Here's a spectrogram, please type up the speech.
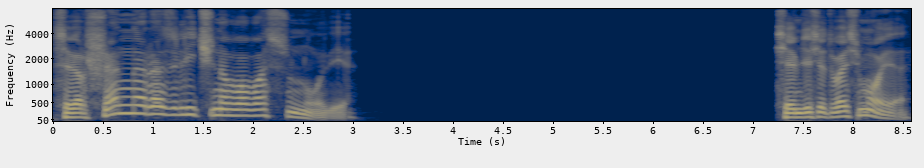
совершенно различного в основе. 78.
